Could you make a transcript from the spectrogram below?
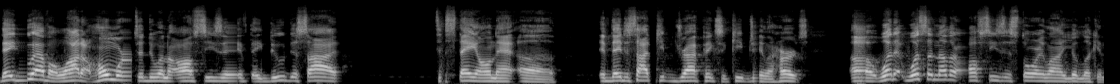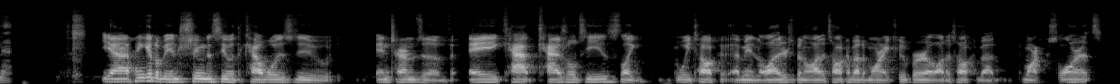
they do have a lot of homework to do in the offseason if they do decide to stay on that. Uh, if they decide to keep draft picks and keep Jalen Hurts. Uh, what what's another offseason storyline you're looking at? Yeah, I think it'll be interesting to see what the Cowboys do in terms of a cap casualties. Like we talk, I mean, a lot there's been a lot of talk about Amari Cooper, a lot of talk about Demarcus Lawrence.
